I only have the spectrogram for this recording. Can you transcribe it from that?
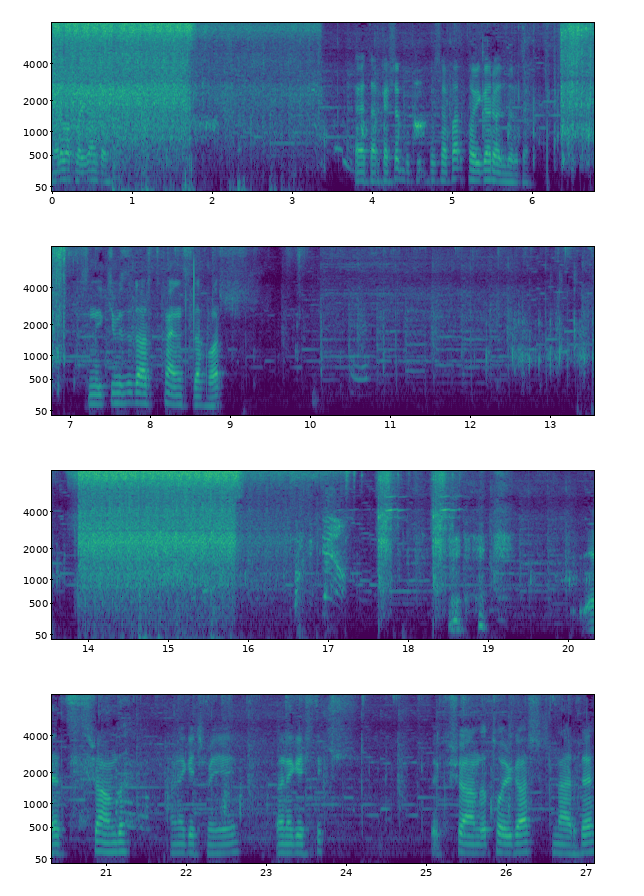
Merhaba Toygar Bey. Evet arkadaşlar bu, bu sefer Toygar öldürdü. Şimdi ikimizde de artık aynı silah var. Evet şu anda öne geçmeyi öne geçtik. Ve şu anda Toygar nerede?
